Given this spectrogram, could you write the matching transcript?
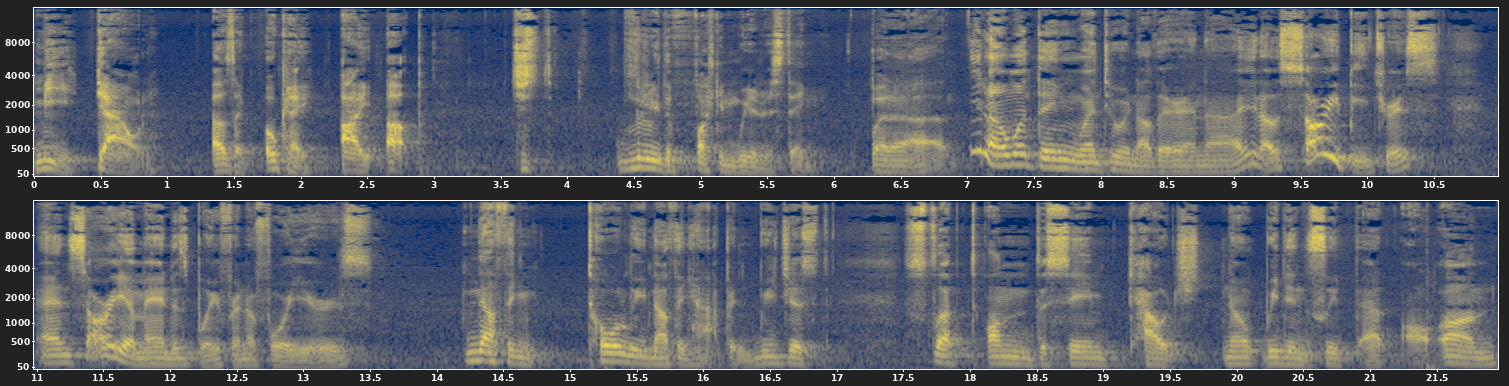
me down. I was like, Okay, I up. Just literally the fucking weirdest thing. But, uh, you know, one thing went to another, and, uh, you know, sorry, Beatrice, and sorry, Amanda's boyfriend of four years. Nothing, totally nothing happened. We just slept on the same couch. No, we didn't sleep at all. Um,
